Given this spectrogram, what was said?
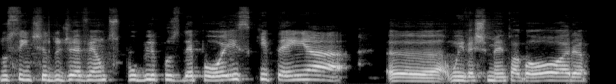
no sentido de eventos públicos depois que tenha uh, um investimento agora,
